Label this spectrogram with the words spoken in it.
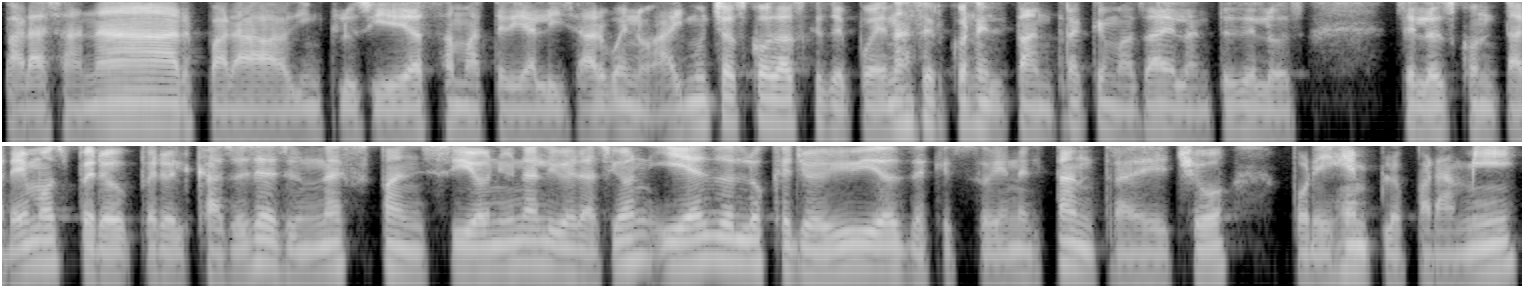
para sanar, para inclusive hasta materializar. Bueno, hay muchas cosas que se pueden hacer con el tantra que más adelante se los, se los contaremos, pero, pero el caso es es una expansión y una liberación y eso es lo que yo he vivido desde que estoy en el tantra. De hecho, por ejemplo, para mí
